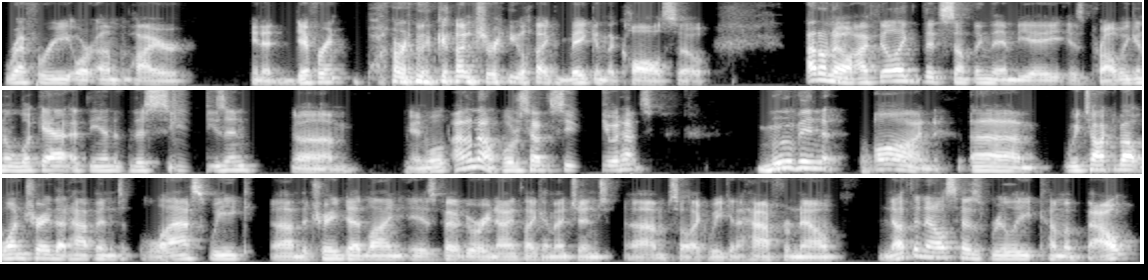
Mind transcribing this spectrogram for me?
referee or umpire in a different part of the country like making the call. So I don't know. I feel like that's something the NBA is probably going to look at at the end of this season. Um, and we'll I don't know. We'll just have to see what happens. Moving on, um, we talked about one trade that happened last week. Um, the trade deadline is February 9th, like I mentioned. Um, so, like a week and a half from now. Nothing else has really come about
